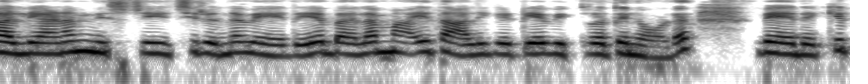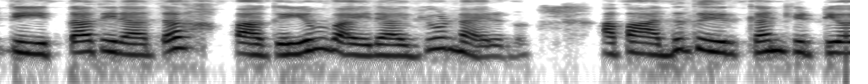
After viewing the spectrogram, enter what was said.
കല്യാണം നിശ്ചയിച്ചിരുന്ന വേദയെ ബലമായി താലി കെട്ടിയ വിക്രത്തിനോട് വേദയ്ക്ക് തീർത്താ തീരാത്ത പകയും വൈരാഗ്യവും ഉണ്ടായിരുന്നു. അപ്പൊ അത് തീർക്കാൻ കിട്ടിയ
